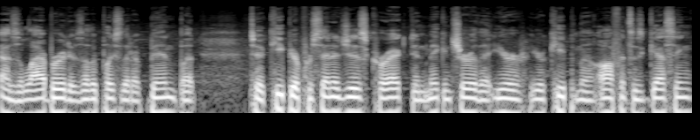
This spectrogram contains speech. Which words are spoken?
as elaborate as other places that I've been, but to keep your percentages correct and making sure that you're you're keeping the offenses guessing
